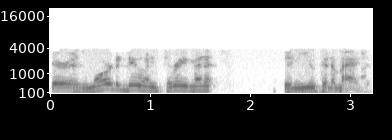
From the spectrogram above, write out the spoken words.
There is more to do in three minutes than you can imagine.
